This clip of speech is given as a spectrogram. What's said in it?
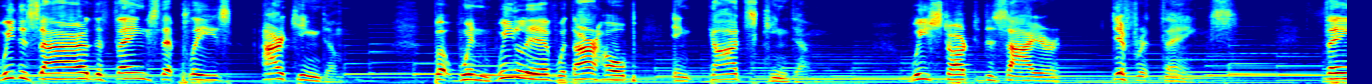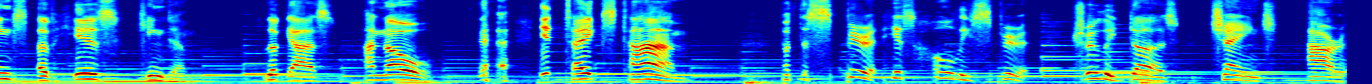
we desire the things that please our kingdom. But when we live with our hope in God's kingdom, we start to desire different things, things of His kingdom. Look, guys, I know it takes time, but the Spirit, His Holy Spirit, truly does change our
